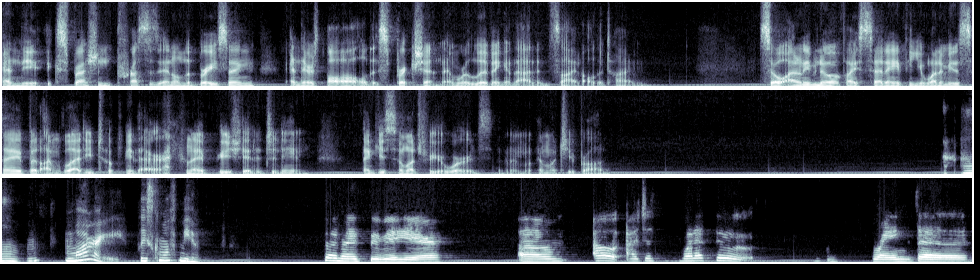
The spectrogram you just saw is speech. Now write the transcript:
and the expression presses in on the bracing and there's all this friction and we're living in that inside all the time. So I don't even know if I said anything you wanted me to say, but I'm glad you took me there, and I appreciate it, Janine. Thank you so much for your words and, and what you brought. Um, Mari, please come off mute. So nice to be here. Um, oh, I just wanted to bring the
